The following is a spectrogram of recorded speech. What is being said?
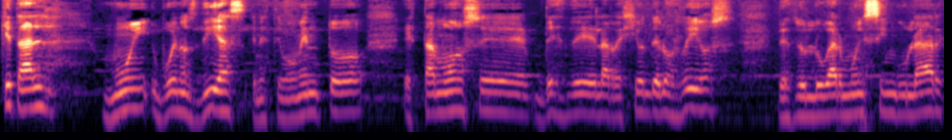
¿Qué tal? Muy buenos días. En este momento estamos eh, desde la región de los ríos, desde un lugar muy singular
